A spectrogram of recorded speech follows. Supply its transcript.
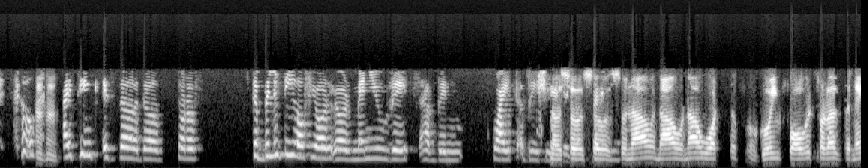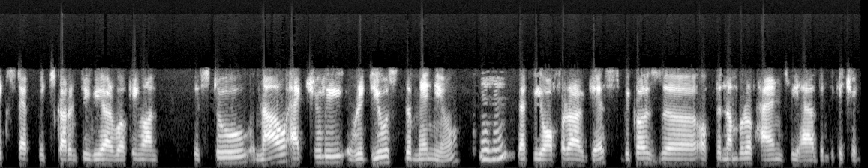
so Mhm. I think it's the the sort of stability of your your menu rates have been quite appreciated. No, so so so now now now what the, going forward for us, the next step which currently we are working on is to now actually reduce the menu Mhm. that we offer our guests because uh, of the number of hands we have in the kitchen.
